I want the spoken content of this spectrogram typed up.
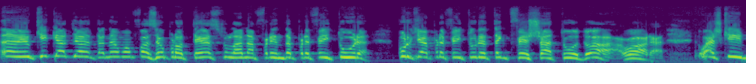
Ah, o que que adianta? Não, vamos fazer o protesto lá na frente da prefeitura, porque a prefeitura tem que fechar tudo. Ah, ora, eu acho que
